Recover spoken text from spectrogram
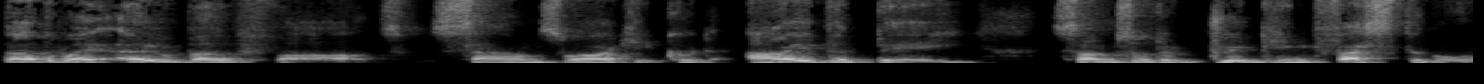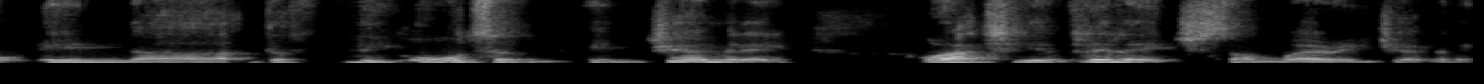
By the way, oboe fart sounds like it could either be some sort of drinking festival in uh, the, the autumn in Germany or actually a village somewhere in Germany.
